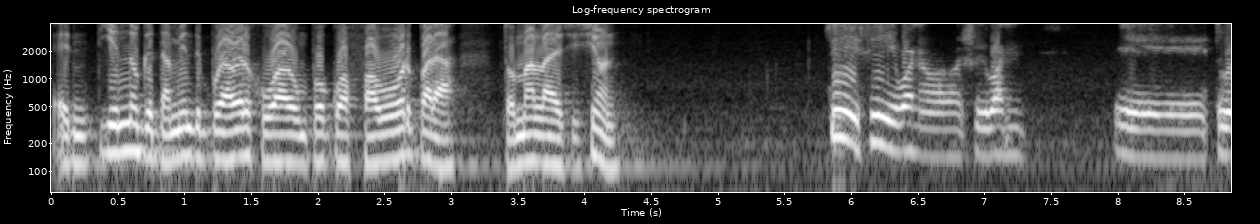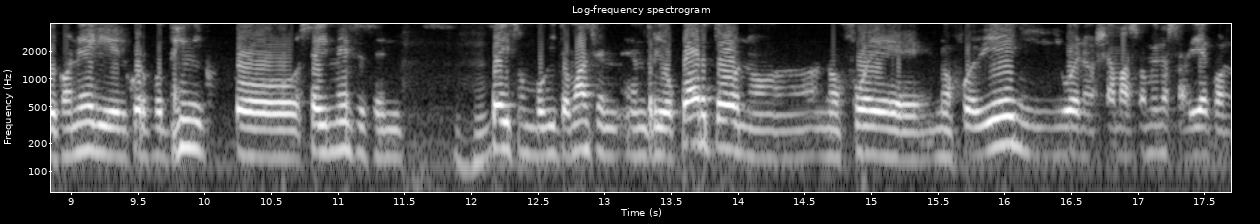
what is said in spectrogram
entiendo que también te puede haber jugado un poco a favor para tomar la decisión. Sí, sí, bueno, yo Iván eh, estuve con él y el cuerpo técnico seis meses en uh -huh. seis un poquito más en, en, Río Cuarto, no, no fue no fue bien y bueno, ya más o menos sabía con,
